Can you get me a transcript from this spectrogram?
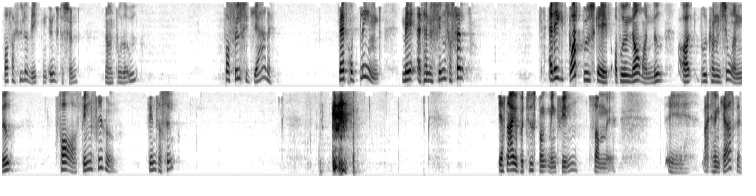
Hvorfor hylder vi ikke den yngste søn, når han bryder ud? For at følge sit hjerte? Hvad er problemet med, at han vil finde sig selv? Er det ikke et godt budskab at bryde normerne ned og bryde konventionerne ned for at finde friheden. Finde sig selv. Jeg snakkede på et tidspunkt med en kvinde, som øh, øh, nej, havde en kæreste,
